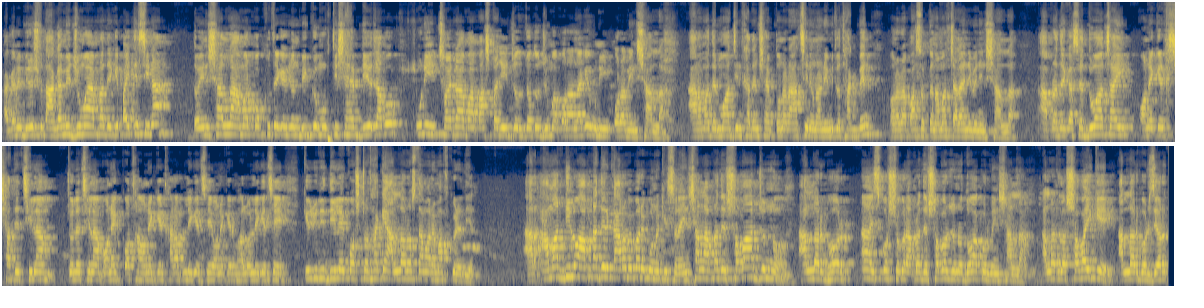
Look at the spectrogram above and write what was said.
আগামী বৃহস্পতি আগামী জুমায় আপনাদেরকে পাইতেছি না। তো ইনশাল্লাহ আমার পক্ষ থেকে একজন বিজ্ঞ মুফতি সাহেব দিয়ে যাব। উনি ছয়টা বা পাঁচটা যে যত- জুমা পড়া লাগে উনি পড়াবে ইনশাআল্লাহ। আর আমাদের মোয়াজ্জিন খাদেম সাহেব তো ওনারা আছেন ওনারা নিয়মিত থাকবেন। ওনারা পাঁচ ওয়াক্ত নামাজ চালায় নেবেন ইনশাআল্লাহ। আপনাদের কাছে দোয়া চাই। অনেকের সাথে ছিলাম, চলেছিলাম, অনেক কথা, অনেকের খারাপ লেগেছে, অনেকের ভালো লেগেছে। কেউ যদি দিলে কষ্ট থাকে আল্লাহ রস্তে আমার মাফ করে দিয়ে। আর আমার দিলেও আপনাদের কারও ব্যাপারে কোনো কিছু না ইনশাল্লাহ আপনাদের সবার জন্য আল্লাহর ঘর স্পর্শ করে আপনাদের সবার জন্য দোয়া করবে ইনশাল্লাহ আল্লাহ তালা সবাইকে আল্লাহর ঘর জিয়ারত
